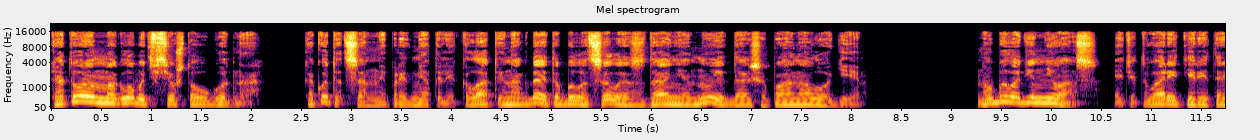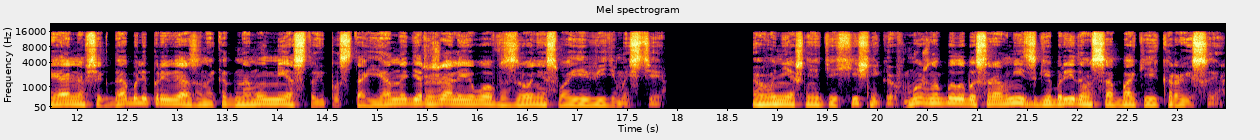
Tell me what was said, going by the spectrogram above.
которым могло быть все что угодно. Какой-то ценный предмет или клад, иногда это было целое здание, ну и дальше по аналогии. Но был один нюанс. Эти твари территориально всегда были привязаны к одному месту и постоянно держали его в зоне своей видимости. Внешне этих хищников можно было бы сравнить с гибридом собаки и крысы.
